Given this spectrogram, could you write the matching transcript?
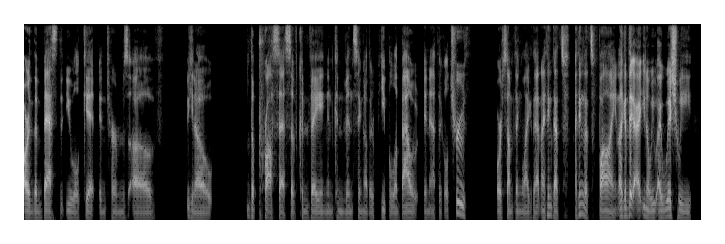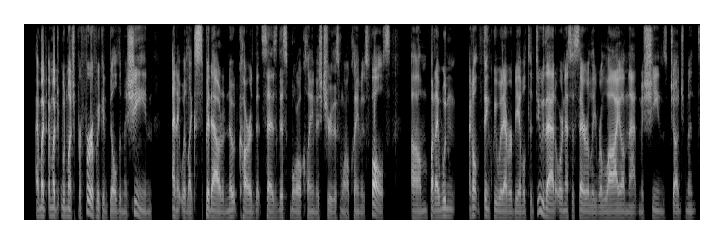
are the best that you will get in terms of, you know, the process of conveying and convincing other people about an ethical truth or something like that. And I think that's I think that's fine. Like I think I, you know, we, I wish we I much I much would much prefer if we could build a machine and it would like spit out a note card that says this moral claim is true, this moral claim is false. Um, but I wouldn't I don't think we would ever be able to do that or necessarily rely on that machine's judgment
